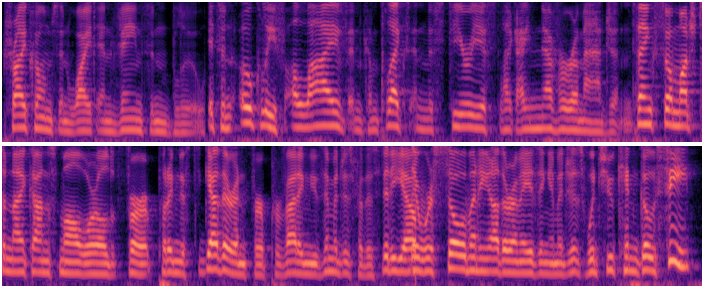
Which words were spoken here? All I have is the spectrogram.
trichomes in white, and veins in blue. It's an oak leaf, alive and complex and mysterious like I never imagined. Thanks so much to Nikon Small World for putting this together and for providing these images for this video. There were so many other amazing images images, which you can go see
